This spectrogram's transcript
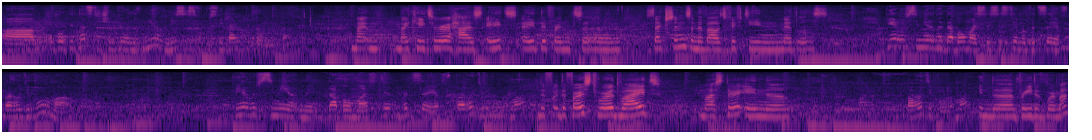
а, около 15 чемпионов мира вместе с выпускниками питомника. My, my caterer has eight, eight different um, sections and about 15 medals. Первый всемирный даблмастер системы ВЦФ в породе Бурма. the, the first worldwide master in uh, in the breed of Burma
